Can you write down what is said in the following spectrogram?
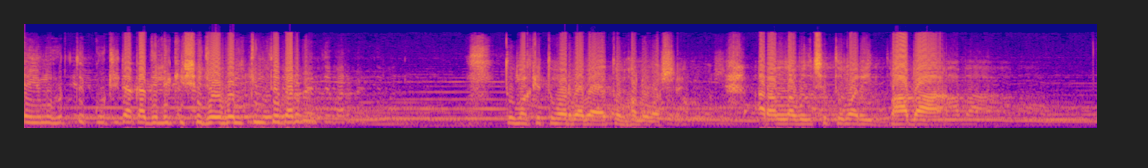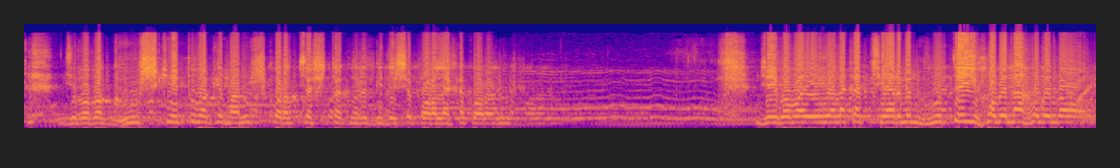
এই মুহূর্তে কোটি টাকা দিলে কি সে যৌবন কিনতে পারবে? তোমাকে তোমার বাবা এত ভালোবাসে। আর আল্লাহ বলছে, তোমার এই বাবা, যে বাবা ঘুষ খেয়ে তোমাকে মানুষ করার চেষ্টা করে, বিদেশে পড়ালেখা করানো যে বাবা এই এলাকার চেয়ারম্যান হতেই হবে, না হলে নয়।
